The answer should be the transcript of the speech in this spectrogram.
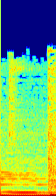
yeah.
